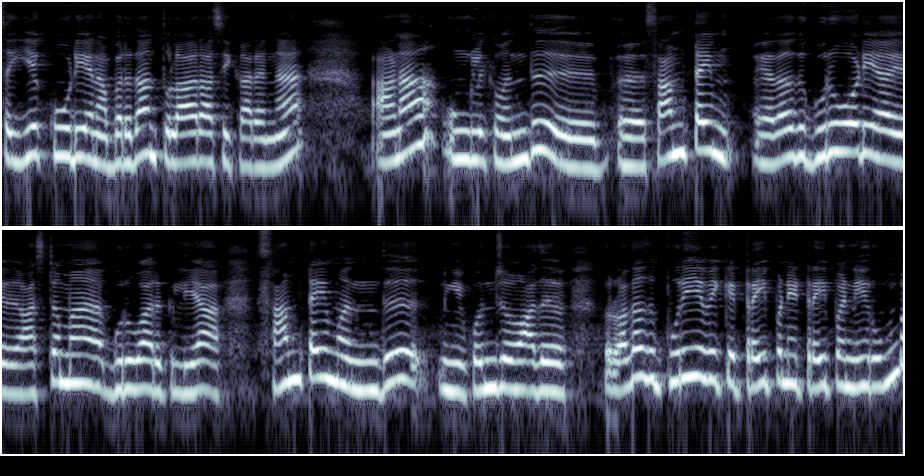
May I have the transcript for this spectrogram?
செய்யக்கூடிய நபர் தான் துளாராசிக்காரங்க. ஆனால் உங்களுக்கு வந்து சம்டைம் அதாவது குருவோடைய அஷ்டம குருவாக இருக்கு இல்லையா? சம்டைம் வந்து நீங்கள் கொஞ்சம் அது அதாவது புரிய வைக்க ட்ரை பண்ணி ட்ரை பண்ணி ரொம்ப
